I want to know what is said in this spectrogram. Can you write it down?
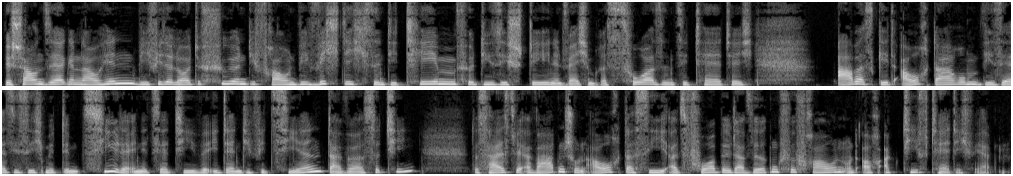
Wir schauen sehr genau hin, wie viele Leute führen die Frauen, wie wichtig sind die Themen, für die sie stehen, in welchem Ressort sind sie tätig. Aber es geht auch darum, wie sehr sie sich mit dem Ziel der Initiative identifizieren, Diversity. Das heißt, wir erwarten schon auch, dass sie als Vorbilder wirken für Frauen und auch aktiv tätig werden.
